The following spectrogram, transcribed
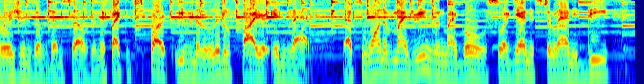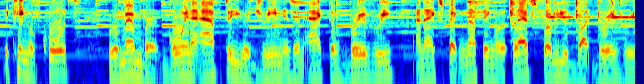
versions of themselves. And if I could spark even a little fire in that, that's one of my dreams and my goals. So again, it's Jelani D, the king of quotes. Remember, going after your dream is an act of bravery, and I expect nothing less from you but bravery.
